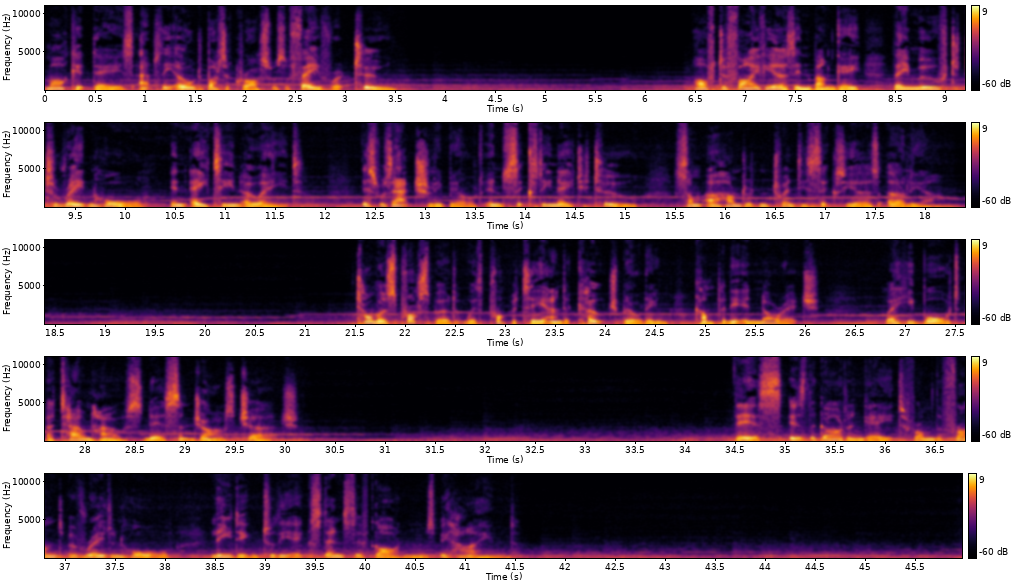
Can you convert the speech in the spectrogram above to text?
Market days at the old Buttercross was a favourite too. After five years in Bungay, they moved to Reydon Hall in 1808. This was actually built in 1682, some 126 years earlier. Thomas prospered with property and a coach building company in Norwich, where he bought a townhouse near St Giles Church. This is the garden gate from the front of Reydon Hall leading to the extensive gardens behind.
